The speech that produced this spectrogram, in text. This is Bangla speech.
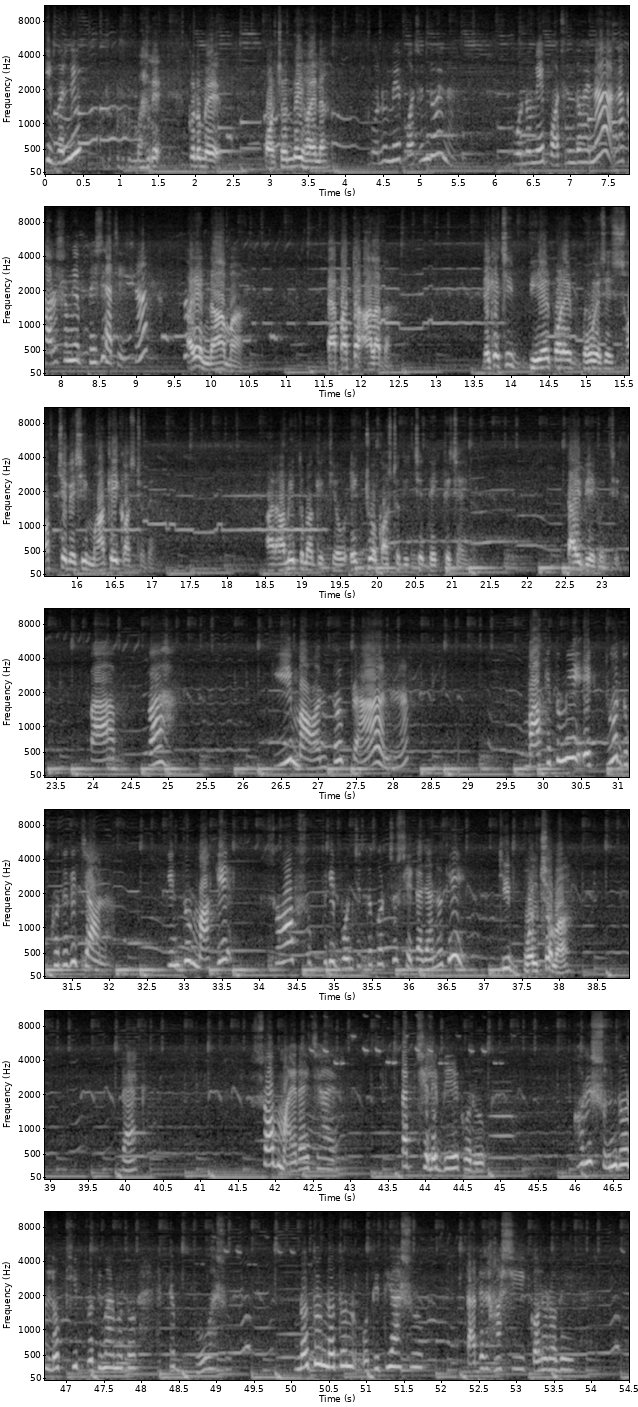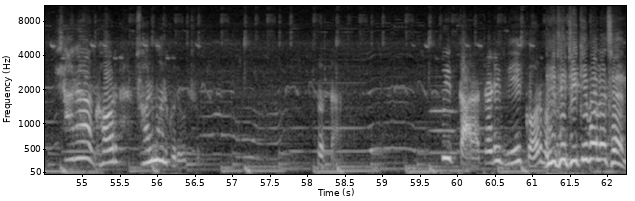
কি বললি? মানে কোনো মেয়ে পছন্দই হয় না। কোনো মেয়ে পছন্দ হয় না? কোনো মেয়ে পছন্দ হয় না? না কারোর সঙ্গে ফেসে আছিস হ্যাঁ? আরে না মা। ব্যাপারটা আলাদা। দেখেছি বিয়ের পরে বউ এসে সবচেয়ে বেশি মাকেই কষ্ট দেয়। আর আমি তোমাকে কেউ একটুও কষ্ট দিচ্ছে দেখতে চাই না। তাই বিয়ে করছি। বাবা কি মা অন্ত প্রাণ হ্যাঁ? মাকে তুমি একটুও দুঃখ দিতে চাও না। কিন্তু মাকে সব সুখ থেকে বঞ্চিত করছ সেটা জানো কি? কি বলছো মা? দেখ সব মায়েরাই চায় তার ছেলে বিয়ে করুক। ঘরের সুন্দর লক্ষ্মী প্রতিমার মতো একটা বউ আসুক নতুন নতুন অতিথি আসুক তাদের হাসি কলরবে সারা ঘর ঝলমল করে উঠুক। তুই তাড়াতাড়ি বিয়ে কর। দিদি ঠিকই বলেছেন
